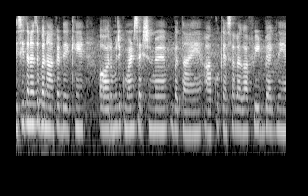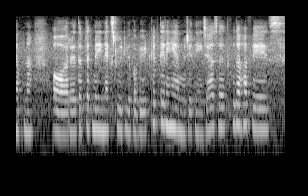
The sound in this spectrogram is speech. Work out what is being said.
इसी तरह से बना कर देखें और मुझे कमेंट सेक्शन में बताएँ, आपको कैसा लगा फ़ीडबैक दें अपना और तब तक मेरी नेक्स्ट वीडियो का वेट करते रहें और मुझे दें इजाज़त, खुदा हाफिज़।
